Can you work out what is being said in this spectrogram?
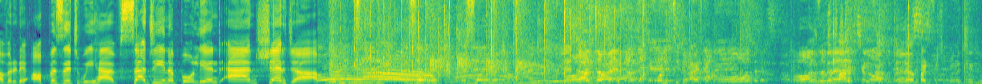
അവരുടെ opposite we have Saji Napoleon and Sherja. എല്ലാം പഠിപ്പിച്ച പോലെ ചെയ്തു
